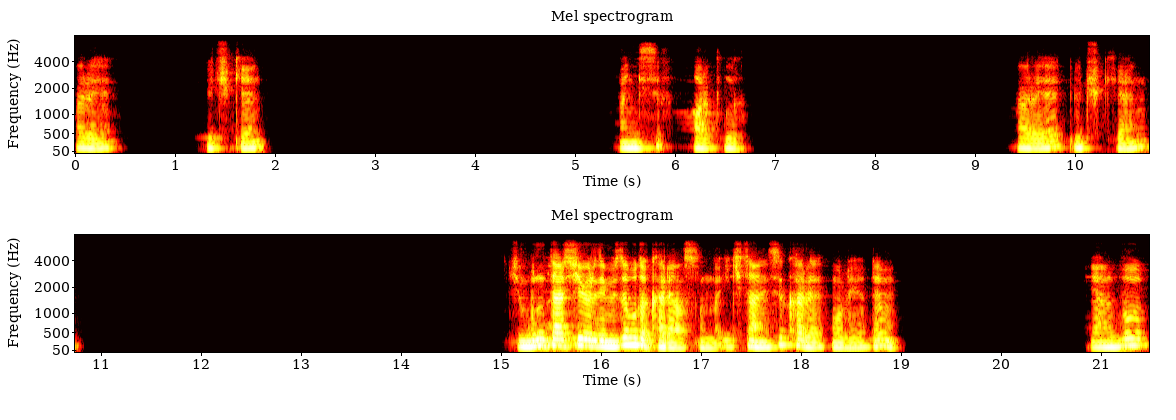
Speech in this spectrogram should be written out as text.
Kare, üçgen. Hangisi farklı? Kare, üçgen. Şimdi bunu ters çevirdiğimizde bu da kare aslında. İki tanesi kare oluyor değil mi? Yani bu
